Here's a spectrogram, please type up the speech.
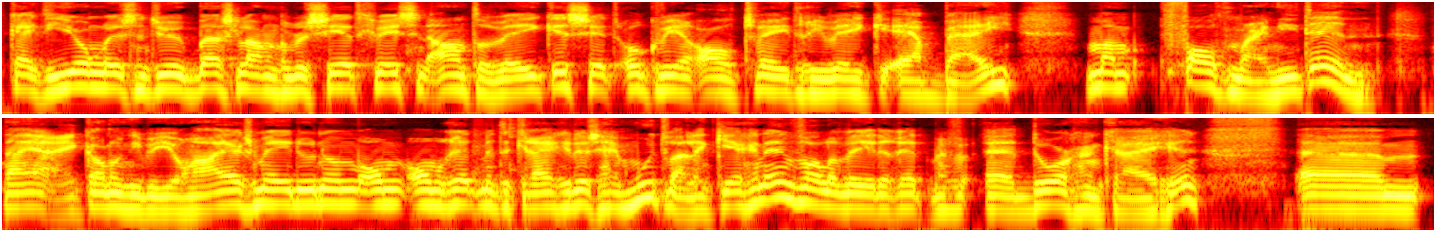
Kijk, die jongen is natuurlijk best lang geblesseerd geweest, een aantal weken. Zit ook weer al twee, drie weken erbij. Maar valt maar niet in. Nou ja, ik kan ook niet bij Jong Ajax meedoen om, om, om ritme te krijgen. Dus hij moet wel een keer gaan invallen wederritme uh, door gaan krijgen. Um,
